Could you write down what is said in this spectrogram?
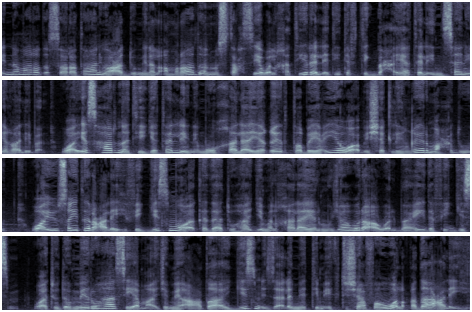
إن مرض السرطان يعد من الأمراض المستعصية والخطيرة التي تفتك بحياة الإنسان غالبا ويظهر نتيجة لنمو خلايا غير طبيعية وبشكل غير محدود ويسيطر عليه في الجسم وكذا تهاجم الخلايا المجاورة أو البعيدة في الجسم وتدمرها سيما جميع أعضاء الجسم إذا لم يتم اكتشافه والقضاء عليه.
